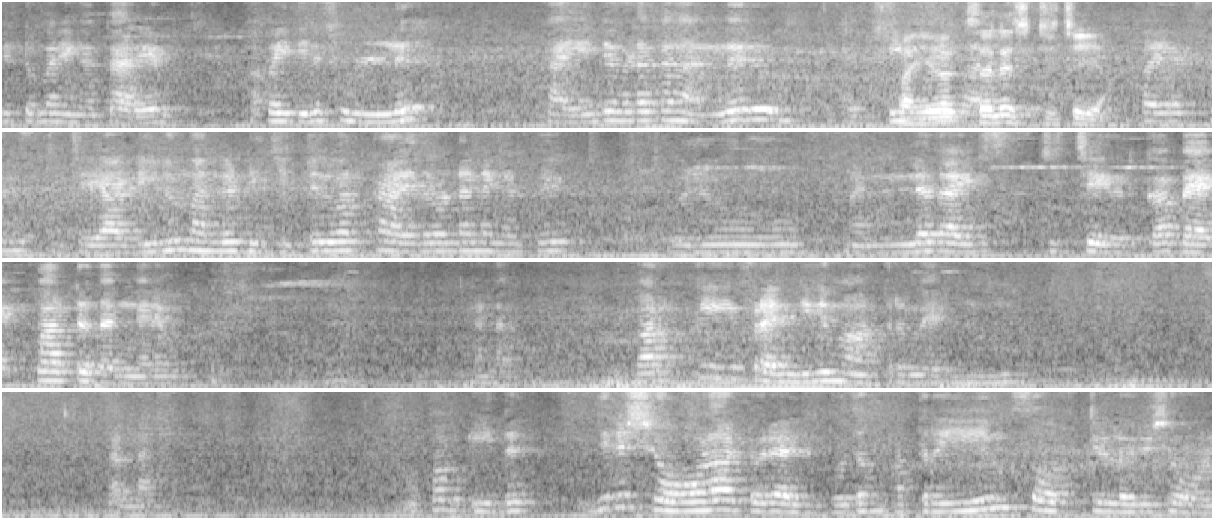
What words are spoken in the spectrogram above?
കിട്ടുമ്പോൾ നിങ്ങൾക്ക് അറിയാം അപ്പോൾ ഇതിൽ ഫുള്ള് കൈന്റെ ഇവിടെയൊക്കെ നല്ലൊരു ഫൈവ് എക്സൽ സ്റ്റിച്ച് ചെയ്യാം. ഫൈവ് എക്സൽ സ്റ്റിച്ച് ചെയ്യാം. അടിയിലും നല്ല ഡിജിറ്റൽ വർക്ക് ആയതുകൊണ്ട് തന്നെ നിങ്ങൾക്ക് ഒരു നല്ലതായിട്ട് സ്റ്റിച്ച് ചെയ്തെടുക്കുക ബാക്ക് പാർട്ട് ഇതങ്ങനെ. കണ്ട? വർക്ക് ഈ ഫ്രണ്ടിൽ മാത്രം വരുന്നു കണ്ട? അപ്പം ഇത് ഇതിന് ഷോളാട്ടോ ഒരു അത്ഭുതം. അത്രയും സോഫ്റ്റ് ഉള്ള ഒരു ഷോൾ.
